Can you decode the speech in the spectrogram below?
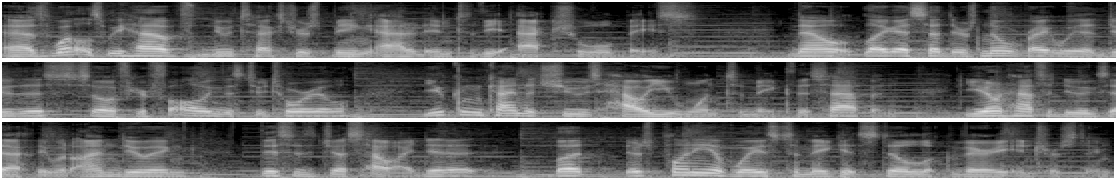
as well as we have new textures being added into the actual base. Now, like I said, there's no right way to do this, so if you're following this tutorial, you can kind of choose how you want to make this happen. You don't have to do exactly what I'm doing, this is just how I did it, but there's plenty of ways to make it still look very interesting.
